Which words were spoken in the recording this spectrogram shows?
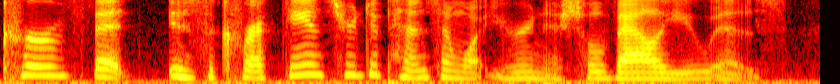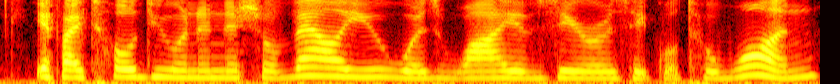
curve that is the correct answer depends on what your initial value is. If I told you an initial value was y of 0 is equal to 1,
